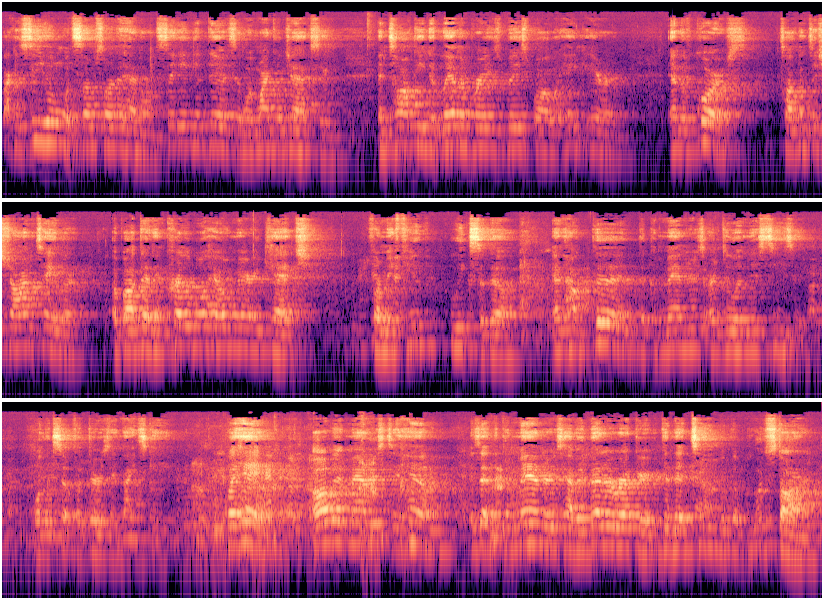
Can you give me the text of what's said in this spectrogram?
I could see him with some sort of hat on, singing and dancing with Michael Jackson and talking Atlanta Braves baseball with Hank Aaron. And of course, talking to Sean Taylor about that incredible Hail Mary catch from a few weeks ago and how good the Commanders are doing this season. Well, except for Thursday night's game. But hey, all that matters to him is that the Commanders have a better record than that team with a blue star.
